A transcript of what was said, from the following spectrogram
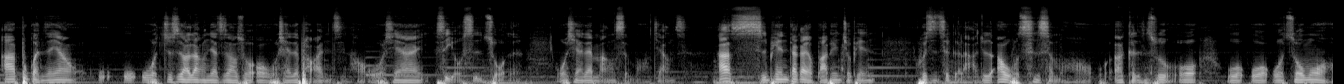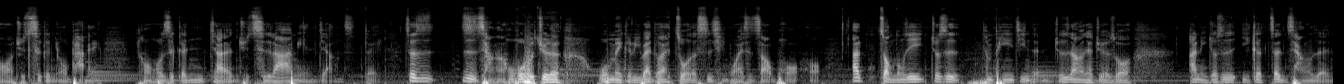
啊，不管怎样，我我我就是要让人家知道说哦，我现在在跑案子，哈，我现在是有事做的，我现在在忙什么这样子啊，十篇大概有八篇九篇。会是这个啦，就是啊，我吃什么哈啊，可能说我我我我周末哈去吃个牛排，好，或是跟家人去吃拉面这样子，对，这是日常啊。我觉得我每个礼拜都在做的事情，我还是照破哦啊，这种东西就是很平易近人，就是让人家觉得说啊，你就是一个正常人，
